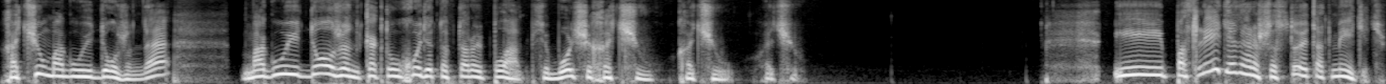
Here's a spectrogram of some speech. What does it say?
хочу, могу и должен, да, могу и должен как-то уходит на второй план. Все больше хочу, хочу, хочу. И последнее, наверное, что стоит отметить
